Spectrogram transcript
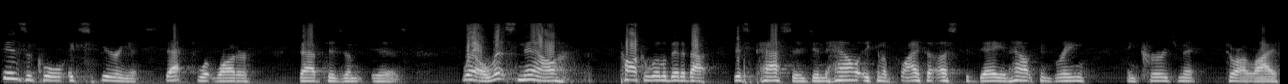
physical experience. That's what water baptism is. Well, let's now talk a little bit about this passage and how it can apply to us today and how it can bring encouragement to our life.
